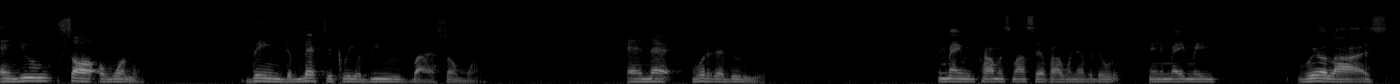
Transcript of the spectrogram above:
and you saw a woman being domestically abused by someone. And that, what did that do to you? It made me promise myself I would never do it, and it made me realize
